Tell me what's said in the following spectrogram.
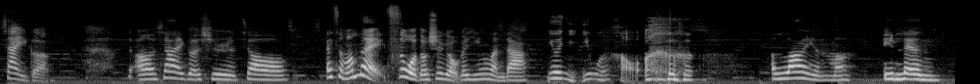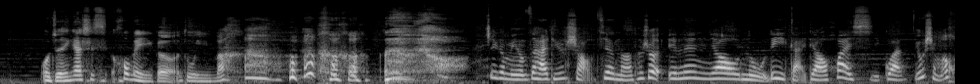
下一个，然后下一个是叫，哎，怎么每次我都是有个英文的啊因为你英文好，？A lion 吗？Elaine。我觉得应该是后面一个读音吧。这个名字还挺少见的。他说，Elaine 要努力改掉坏习惯，有什么坏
